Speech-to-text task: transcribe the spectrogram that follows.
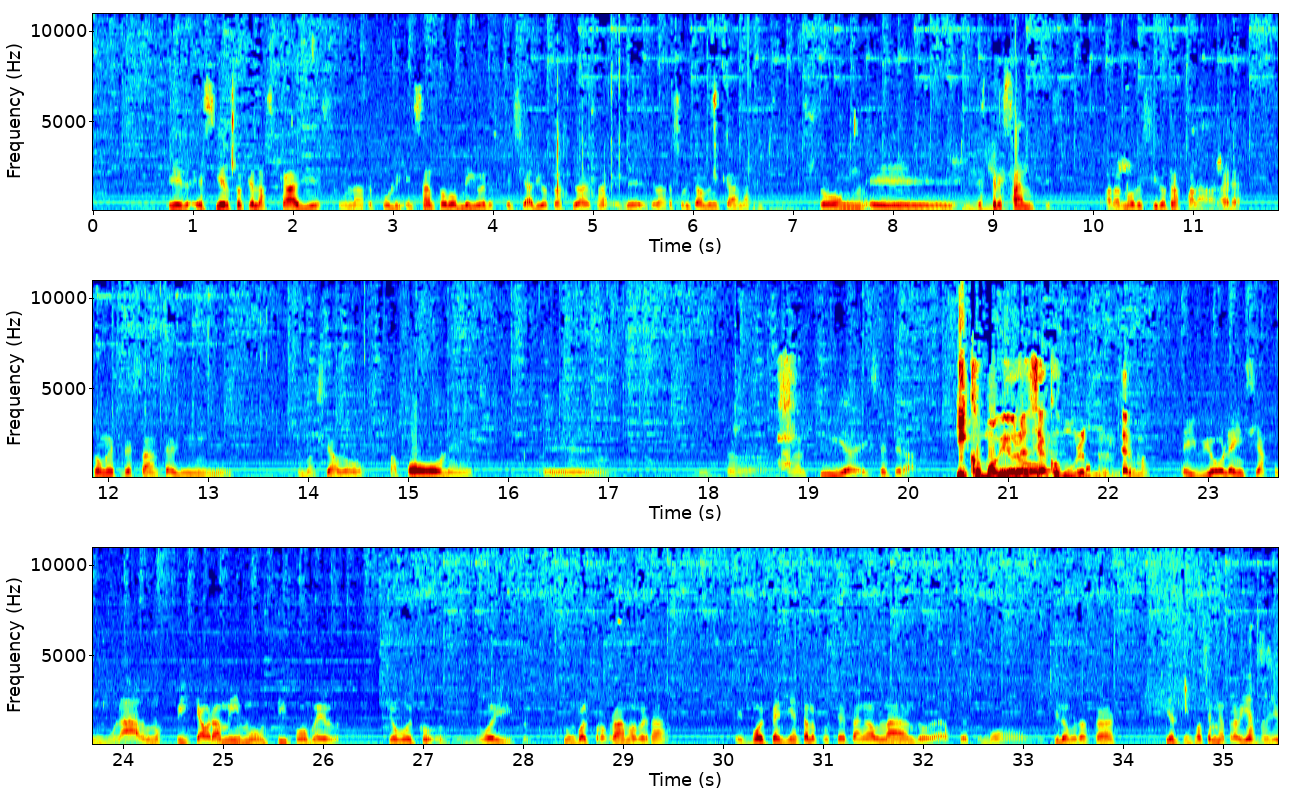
eh, es cierto que las calles en la República, en Santo Domingo en especial y otras ciudades de, la República Dominicana son estresantes, para no decir otras palabras, son estresantes, hay demasiados tapones, anarquía, etcétera. Y como violencia acumulada, hermano. Y violencia acumulada, unos piques. Ahora mismo un tipo, me, yo voy, voy tumbo al programa, ¿verdad? voy pendiente a lo que ustedes están hablando, hace como un kilómetro atrás, y el tipo se me atraviesa así,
